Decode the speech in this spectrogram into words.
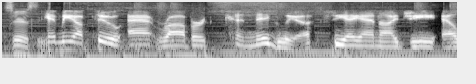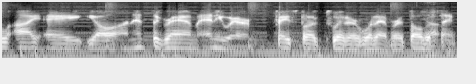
Seriously. Hit me up too at Robert Caniglia, C A N I G L I A, y'all on Instagram, anywhere, Facebook, Twitter, whatever. It's all Yep. the same.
